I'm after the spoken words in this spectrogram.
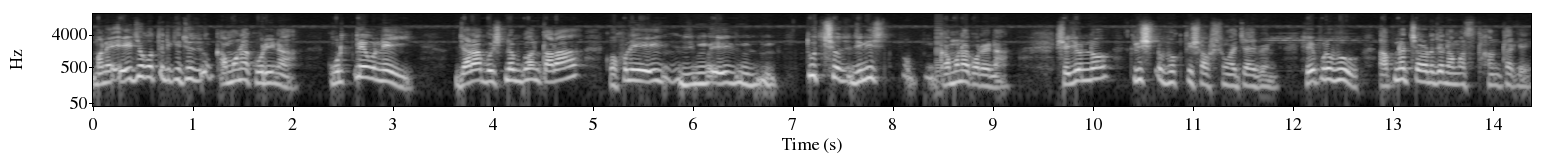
মানে এই জগতের কিছু কামনা করি না, করতেও নেই। যারা বৈষ্ণবগণ, তারা কখনোই এই এই তুচ্ছ জিনিস কামনা করে না। সেই জন্য কৃষ্ণ ভক্তি সবসময় চাইবেন। হে প্রভু, আপনার চরণে যেন আমার স্থান থাকে,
